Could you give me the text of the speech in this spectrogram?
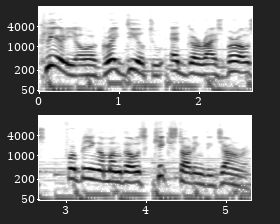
clearly owe a great deal to Edgar Rice Burroughs for being among those kickstarting the genre.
